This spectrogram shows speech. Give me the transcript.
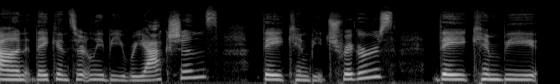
and they can certainly be reactions, they can be triggers, they can be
